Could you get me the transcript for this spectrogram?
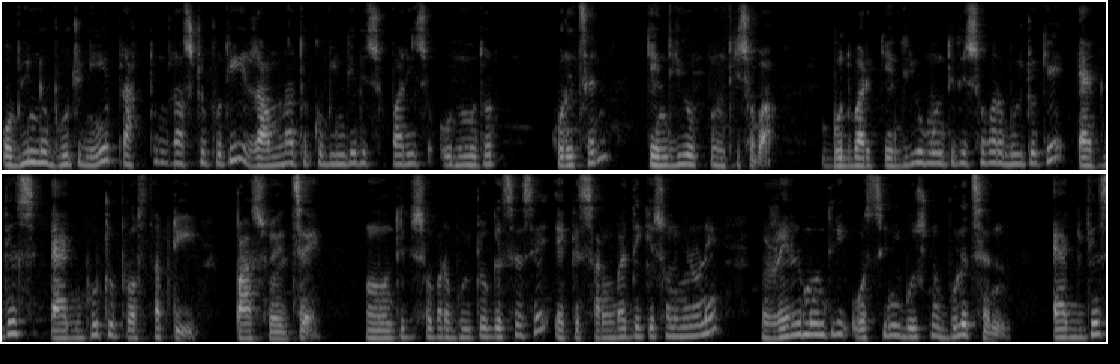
অভিন্ন ভোট নিয়ে প্রাক্তন রাষ্ট্রপতি রামনাথ কোবিন্দের সুপারিশ অনুমোদন করেছেন কেন্দ্রীয় মন্ত্রিসভা। বুধবার কেন্দ্রীয় মন্ত্রিসভার বৈঠকে এক দেশ, এক ভোট প্রস্তাবটি পাস হয়েছে। মন্ত্রিসভার বৈঠক শেষে এক সাংবাদিক সম্মেলনে রেলমন্ত্রী অশ্বিনী বৈষ্ণব বলেছেন, এক দেশ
